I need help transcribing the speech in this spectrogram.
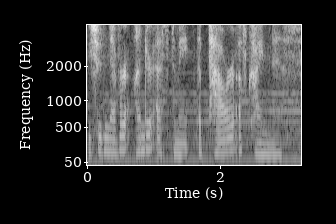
we should never underestimate the power of kindness.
